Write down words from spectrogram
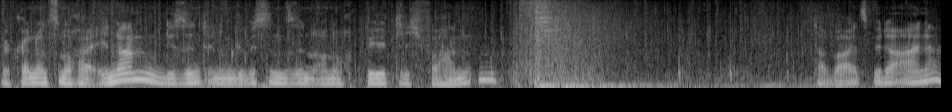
Wir können uns noch erinnern, die sind in einem gewissen Sinn auch noch bildlich vorhanden. Da war jetzt wieder eine.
